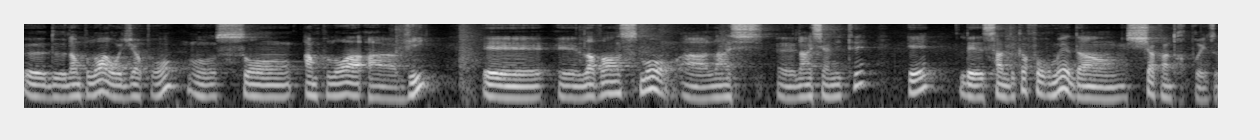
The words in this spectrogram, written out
euh, de l'emploi au Japon sont emploi à vie l'avancement à l'ancienneté et les syndicats formés dans chaque entreprise.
